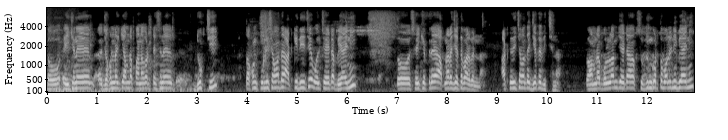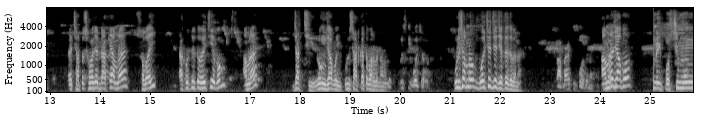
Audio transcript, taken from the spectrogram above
তো এইখানে যখন নাকি আমরা পানাগড় স্টেশনে ঢুকছি তখন পুলিশ আমাদের আটকে দিয়েছে বলছে এটা বেআইনি। তো সেই ক্ষেত্রে আপনারা যেতে পারবেন না। আটকে দিচ্ছে আমাদের যেতে দিচ্ছে না। তো আমরা বললাম যে এটা সুপ্রিম কোর্ট তো বলেনি বেআইনি ছাত্র সমাজের ডাকে আমরা সবাই একত্রিত হয়েছি এবং আমরা যাচ্ছি এবং যাবই। পুলিশ আটকাতে পারবে না আমাদের। পুলিশ কি বলছে পুলিশ আমরা বলছে যে যেতে দেবে না। আপনারা কি করবেন? আমরা যাব। এই পশ্চিমবঙ্গ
